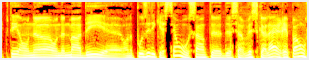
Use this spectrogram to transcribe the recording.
Écoutez, on a on a demandé, euh, on a posé des questions au centre de service scolaire. Réponse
